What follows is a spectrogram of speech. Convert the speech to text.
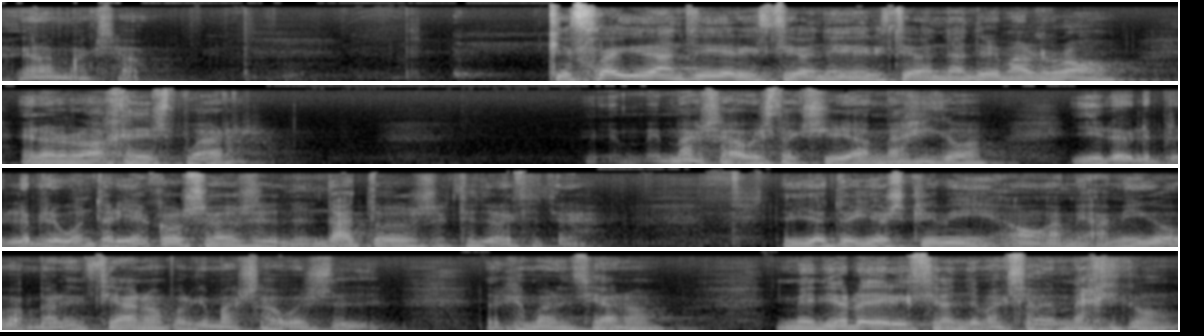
el gran Max Haub que fue ayudante de dirección, de dirección de André Malraux en el rodaje de Espoir. Maxau está exiliado en México y le, preguntaría cosas, datos, etcétera, etcétera. Yo, yo, escribí a un amigo valenciano, porque Maxau es de origen valenciano, me dio la dirección de Maxau en México,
